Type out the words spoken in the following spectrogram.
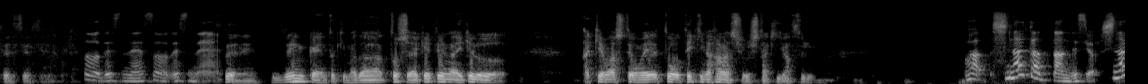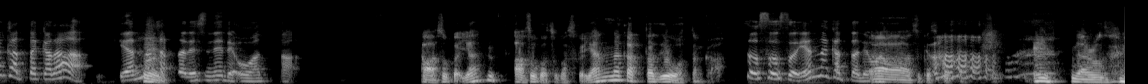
そうですそうですそうですねそうですねそうやね。前回の時まだ年明けてないけど、明けましておめでとう的な話をした気がする。はしなかったんですよしなかったからやんなかったですね、で終わったあ、そうか。やん、あ、そうか、そうか、そうか。やんなかったで終わったんか。そうそうそうやんなかったで終わっああ、そうか、そうか。たうんなるほど。は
